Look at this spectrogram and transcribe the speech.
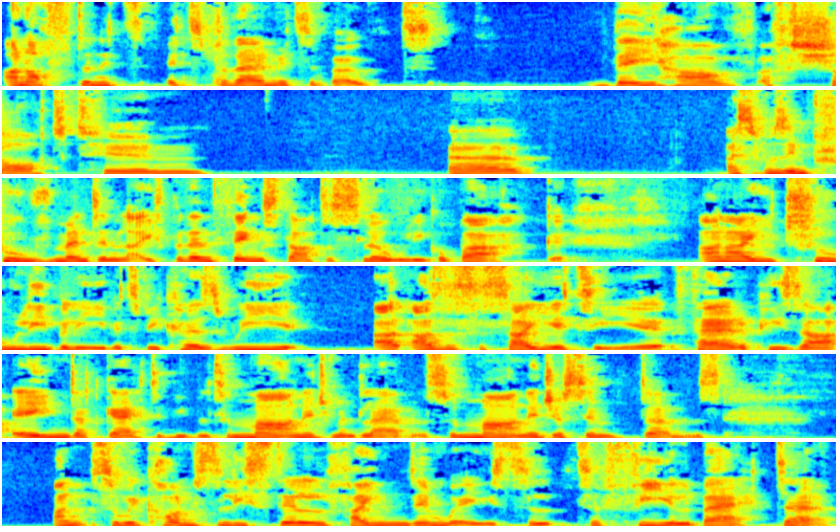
and often it's it's for them. It's about they have a short term, uh, I suppose, improvement in life, but then things start to slowly go back. And I truly believe it's because we, as a society, therapies are aimed at getting people to management levels, so manage your symptoms. And so we're constantly still finding ways to, to feel better,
